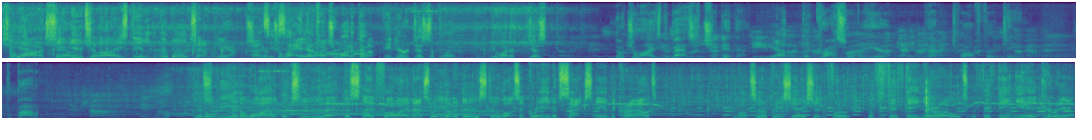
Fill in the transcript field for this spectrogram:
She, yeah, she neutralized the, the world champion. Yeah, she that's neutralized, exactly and that's right. what you want to do in your discipline. You want to just neutralize the best, and she did that. Yeah. Good crossover here, 11, 12, 13 at the bottom. Uh-huh. Good Little, speed. little wild, but she let the sled fly, and that's what you got to do. Still lots of green of Saxony in the crowd. Lots of appreciation for the 15-year-old, 15-year career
